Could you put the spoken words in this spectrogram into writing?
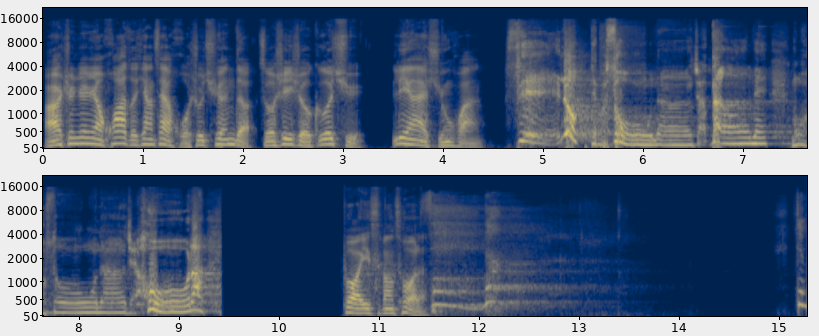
而真正让花泽香菜火出圈的，则是一首歌曲《恋爱循环》。不好意思，放错了。怎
